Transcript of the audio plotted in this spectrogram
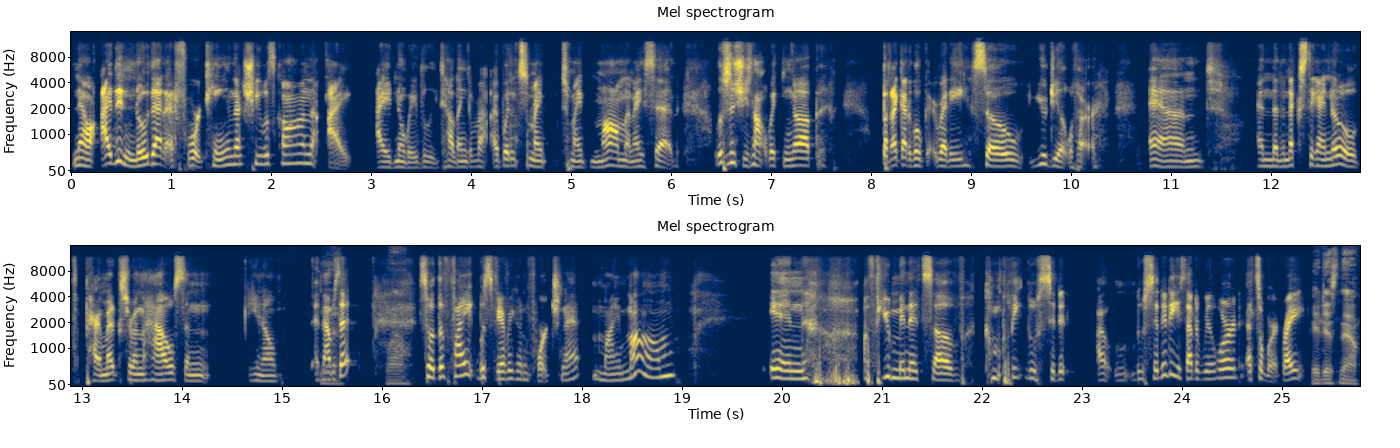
Now I didn't know that at 14 that she was gone. I I had no way of really telling about I went to my to my mom and I said, listen, she's not waking up, but I gotta go get ready. So you deal with her. And and then the next thing I know, the paramedics are in the house and you know, and that was it. wow. So the fight was very unfortunate. My mom, in a few minutes of complete lucidity, uh, lucidity is that a real word? That's a word, right? It is now.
